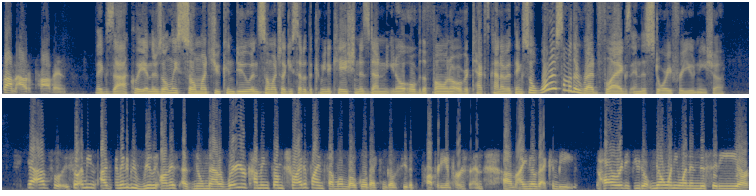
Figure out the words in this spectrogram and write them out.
from out of province. Exactly. And there's only so much you can do and so much like you said of the communication is done, you know, over the phone or over text kind of a thing. So what are some of the red flags in this story for you, Neesha? Yeah, absolutely. So, I mean, I'm, I'm going to be really honest. As no matter where you're coming from, try to find someone local that can go see the property in person. Um, I know that can be hard if you don't know anyone in the city or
